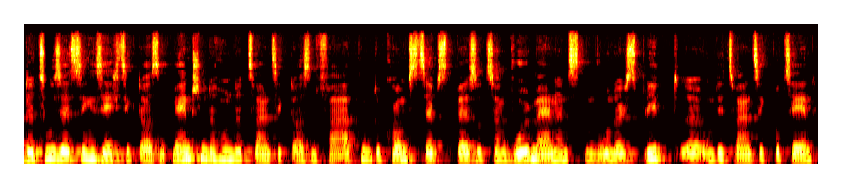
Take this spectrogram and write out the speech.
der zusätzlichen 60.000 Menschen, der 120.000 Fahrten. Du kommst selbst bei sozusagen wohlmeinendsten Wohnungssplit äh, um die 20 Prozent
